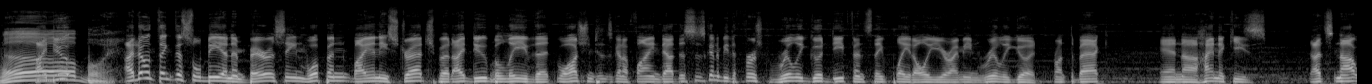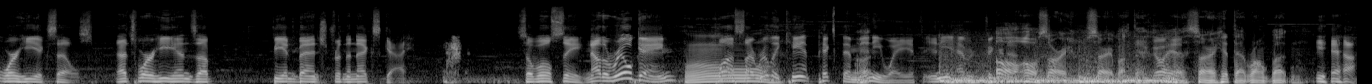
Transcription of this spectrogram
Oh, I do- boy. I don't think this will be an embarrassing whooping by any stretch, but I do believe that Washington's going to find out. This is going to be the first really good defense they've played all year. I mean, really good, front to back. And uh, Heinicke's, that's not where he excels. That's where he ends up being benched for the next guy. So we'll see. Now the real game. Plus, I really oh. can't pick them uh, anyway. If any haven't figured oh, out. Oh, oh, sorry. Sorry about that. Go ahead. Yeah, sorry, I hit that wrong button. Yeah.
